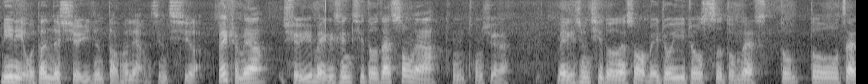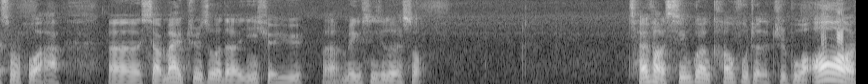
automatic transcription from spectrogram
，mini，我等你的鳕鱼已经等了两个星期了，为什么呀？鳕鱼每个星期都在送呀，同同学，每个星期都在送，每周一周四都在都都在送货啊。呃，小麦制作的银鳕鱼啊，每个星期都在送。采访新冠康复者的直播哦，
